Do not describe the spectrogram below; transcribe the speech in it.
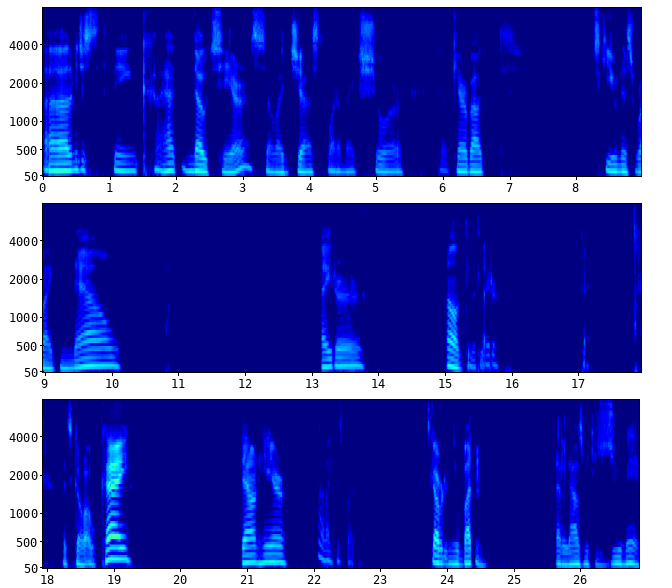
Uh, let me just think. I had notes here, so I just want to make sure. Do I care about skewness right now? Later. I'll do it later. Okay. Let's go OK. Down here. I like this button. Discovered a new button that allows me to zoom in.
